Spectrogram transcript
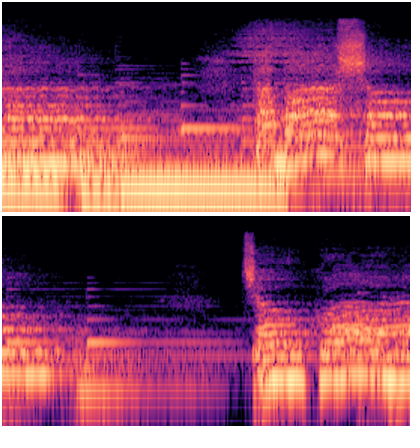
了搭把手就过。了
